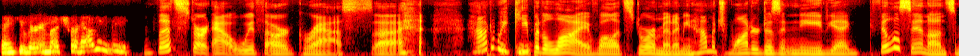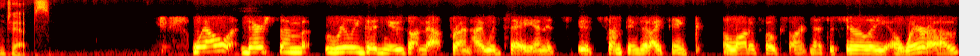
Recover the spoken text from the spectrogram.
Thank you very much for having me. Let's start out with our grass. Uh, how do we keep it alive while it's dormant? I mean, how much water does it need? Yeah, fill us in on some tips. Well, there's some really good news on that front, I would say, and it's it's something that I think a lot of folks aren't necessarily aware of.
